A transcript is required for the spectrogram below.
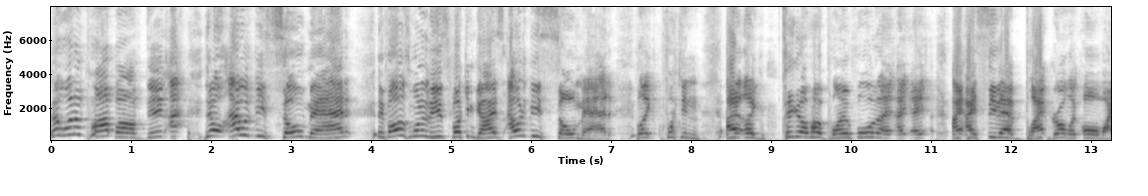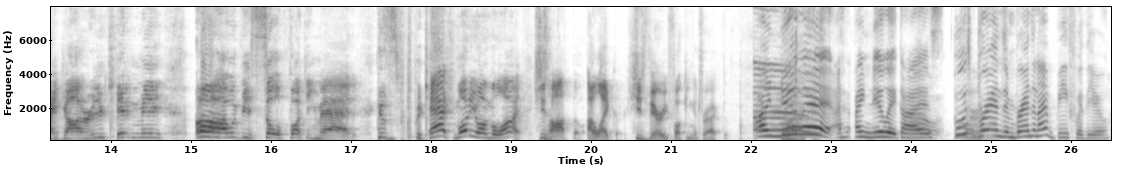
that what a pop off, dude. I, yo, I would be so mad if I was one of these fucking guys. I would be so mad. Like fucking, I like taking off my blindfold. I, I, I, I, see that black girl. I'm like, oh my god, are you kidding me? Oh, I would be so fucking mad because the cash money on the line. She's hot though. I like her. She's very fucking attractive. I knew it. I, I knew it, guys. Who's Brandon? Brandon, I have beef with you.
